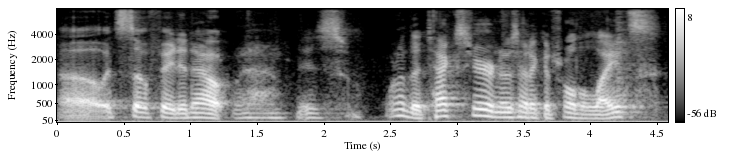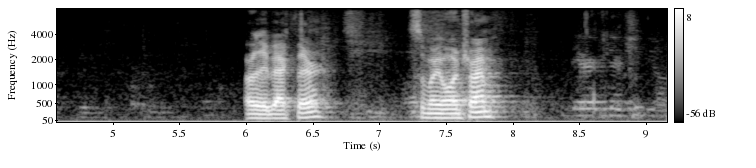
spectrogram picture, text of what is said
Oh, it's so faded out. Uh, is one of the techs here knows how to control the lights? Are they back there? Somebody want to try them? They're, they're on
